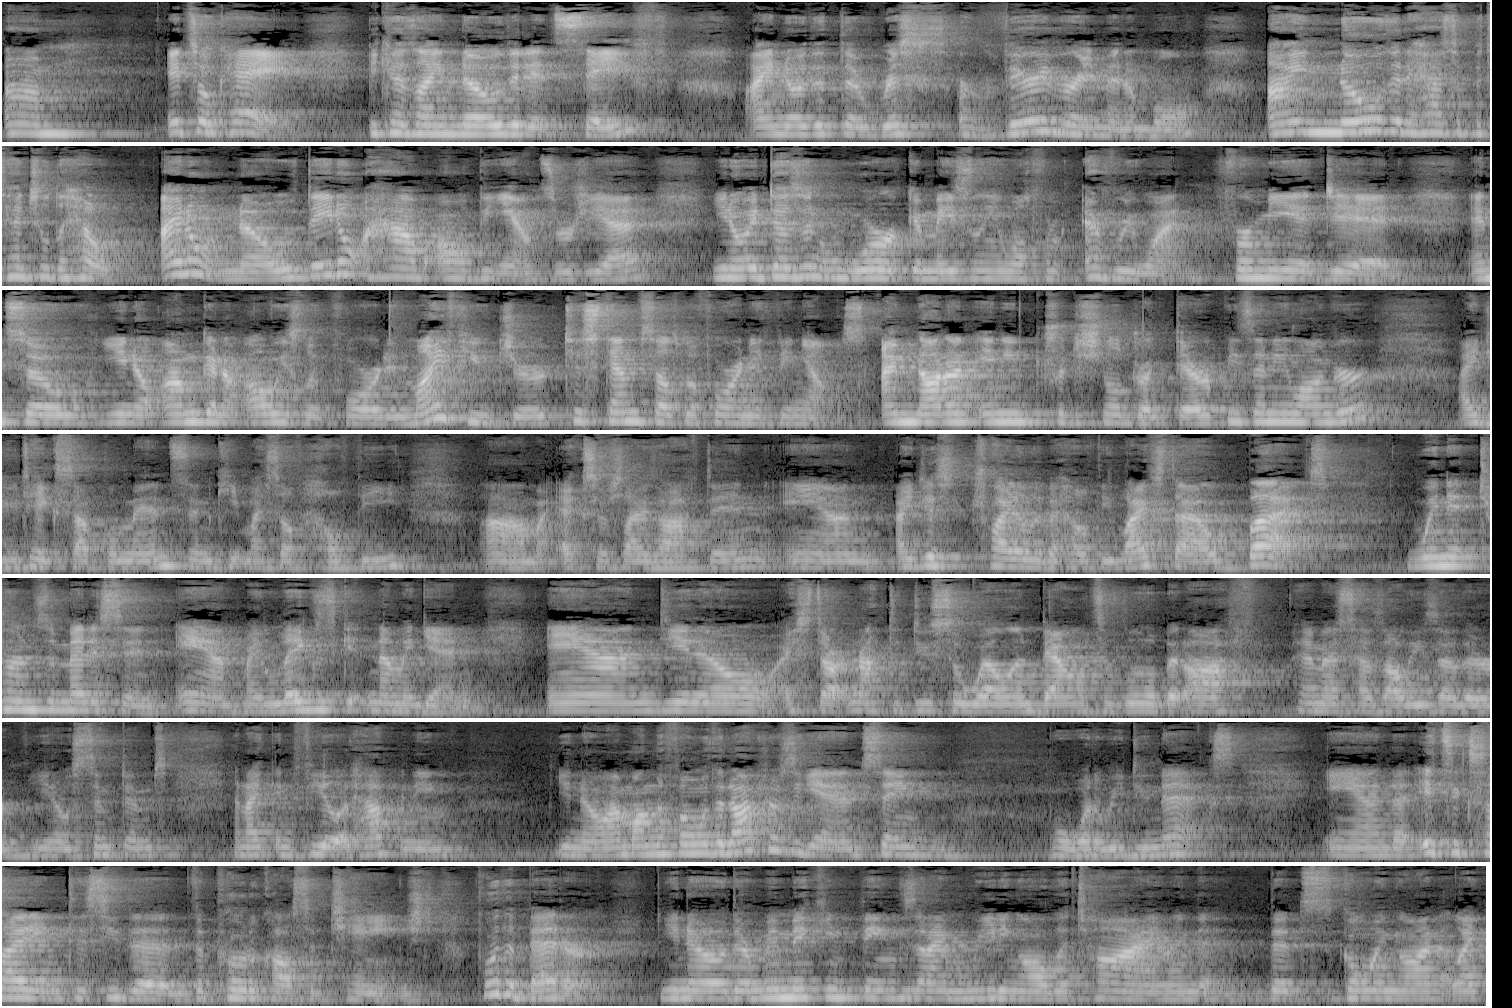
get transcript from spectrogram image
um, it's okay because I know that it's safe. I know that the risks are very, very minimal. I know that it has the potential to help. I don't know. They don't have all the answers yet. You know, it doesn't work amazingly well from everyone. For me, it did. And so, you know, I'm going to always look forward in my future to stem cells before anything else. I'm not on any traditional drug therapies any longer. I do take supplements and keep myself healthy. Um, I exercise often, and I just try to live a healthy lifestyle. But when it turns to medicine and my legs get numb again. And you know i start not to do so well and balance a little bit off. Ms has all these other you know symptoms and i can feel it happening. You know i'm on the phone with the doctors again saying well what do we do next? And uh, it's exciting to see the the protocols have changed for the better. You know they're mimicking things that i'm reading all the time and that, that's going on at like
